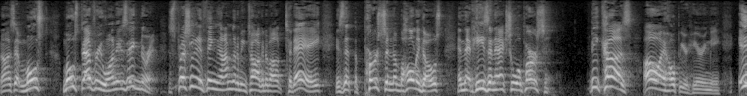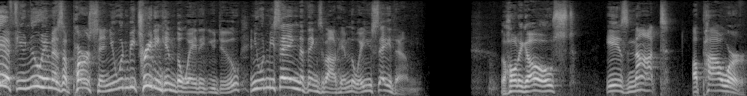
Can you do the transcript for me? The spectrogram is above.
Now I said most most everyone is ignorant. Especially the thing that I'm going to be talking about today is that the person of the Holy Ghost and that he's an actual person because oh I hope you're hearing me. If you knew him as a person you wouldn't be treating him the way that you do and you wouldn't be saying the things about him the way you say them. The Holy Ghost is not a power.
